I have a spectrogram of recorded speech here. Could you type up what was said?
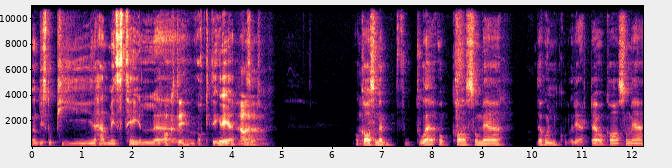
en dystopi, Handmaid's Tale-aktig Aktig. greie. ja, ja, ja. Og hva som er fotoet, og hva som er det håndkolorerte, og hva som er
